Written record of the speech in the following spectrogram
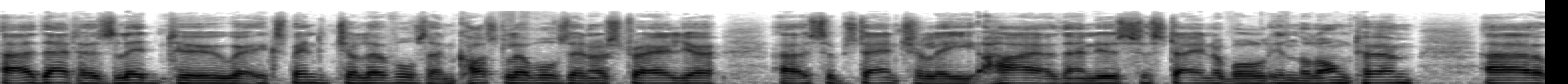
uh, that has led to uh, expenditure levels and cost levels in Australia uh, substantially higher than is sustainable in the long term. Uh,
